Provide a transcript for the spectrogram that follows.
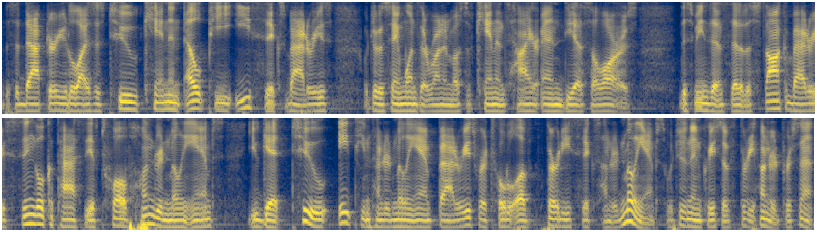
This adapter utilizes two Canon LP-E6 batteries, which are the same ones that run in most of Canon's higher end DSLRs. This means that instead of the stock battery's single capacity of 1200 milliamps, you get two 1800 milliamp batteries for a total of 3600 milliamps, which is an increase of 300%.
